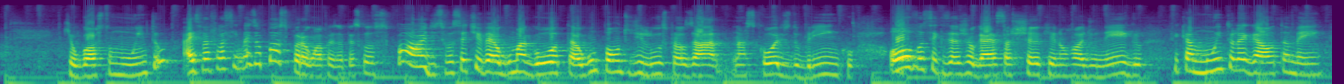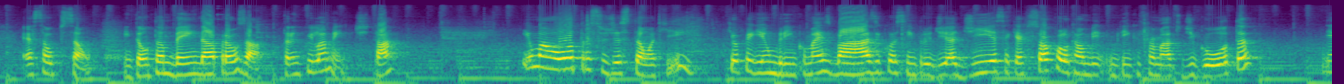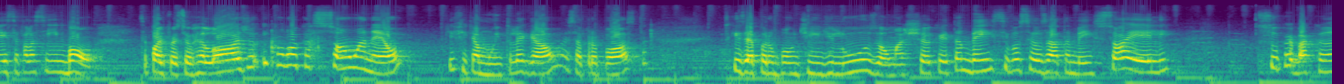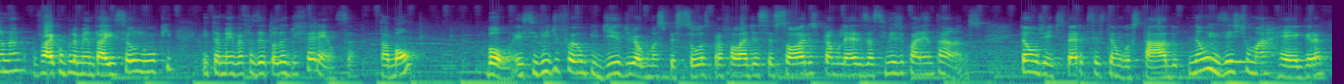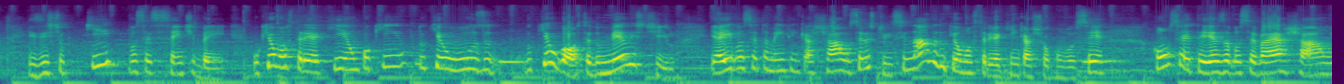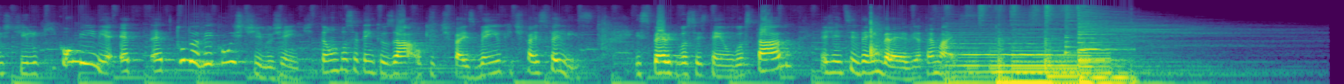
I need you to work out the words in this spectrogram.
que eu gosto muito. Aí você vai falar assim, mas eu posso pôr alguma coisa no pescoço? Pode, se você tiver alguma gota, algum ponto de luz para usar nas cores do brinco, ou você quiser jogar essa chucker no ródio negro, fica muito legal também essa opção. Então também dá para usar tranquilamente, tá? E uma outra sugestão aqui, que eu peguei um brinco mais básico assim para o dia a dia, você quer só colocar um brinco em formato de gota, e aí você fala assim, bom, você pode pôr seu relógio e coloca só um anel, que fica muito legal essa proposta. Se quiser pôr um pontinho de luz ou uma chucker também, se você usar também só ele, super bacana, vai complementar aí seu look e também vai fazer toda a diferença, tá bom? Bom, esse vídeo foi um pedido de algumas pessoas para falar de acessórios para mulheres acima de 40 anos. Então, gente, espero que vocês tenham gostado. Não existe uma regra, existe o que você se sente bem. O que eu mostrei aqui é um pouquinho do que eu uso, do que eu gosto, é do meu estilo. E aí você também tem que achar o seu estilo. Se nada do que eu mostrei aqui encaixou com você, com certeza você vai achar um estilo que combine. É, é tudo a ver com estilo, gente. Então você tem que usar o que te faz bem e o que te faz feliz. Espero que vocês tenham gostado e a gente se vê em breve. Até mais!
